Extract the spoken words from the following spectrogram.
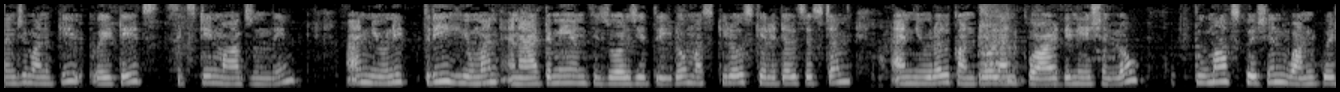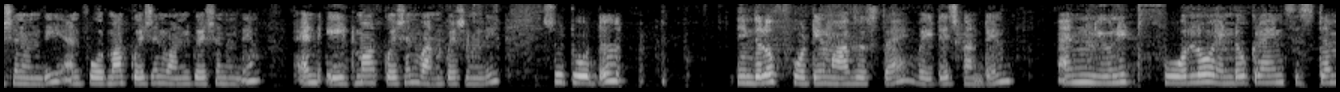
నుంచి మనకి వెయిటేజ్ సిక్స్టీన్ మార్క్స్ ఉంది. And unit three human anatomy and physiology త్రీలో musculoskeletal system and neural control and కోఆర్డినేషన్లో two marks question one question ఉంది. And four mark question one question ఉంది. And eight mark question one question ఉంది. సో టోటల్ ఇందులో ఫోర్టీన్ మార్క్స్ వస్తాయి వెయిటేజ్ కంటెంట్ అండ్ యూనిట్ ఫోర్లో ఎండోక్రైన్ సిస్టమ్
